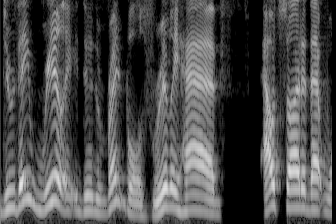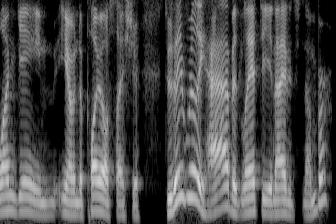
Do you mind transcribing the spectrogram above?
do they really? Do the Red Bulls really have outside of that one game, you know, in the playoffs last year, do they really have Atlanta United's number?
